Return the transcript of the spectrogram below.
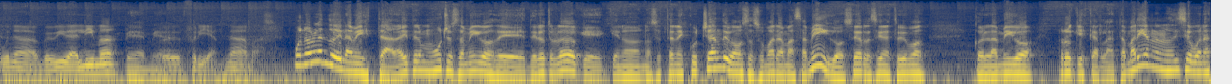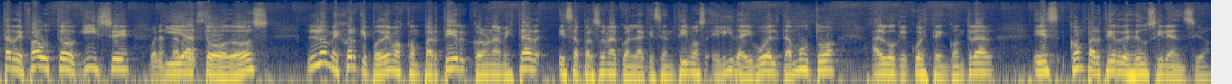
una bebida lima fría, nada más. Bueno, hablando de la amistad, ahí tenemos muchos amigos del otro lado que, que nos están escuchando y vamos a sumar a más amigos. Recién estuvimos con el amigo Rocky Escarlata. Mariana nos dice buenas tardes Fausto, Guille y a todos. Lo mejor que podemos compartir con una amistad, esa persona con la que sentimos el ida y vuelta mutuo, algo que cuesta encontrar, es compartir desde un silencio,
